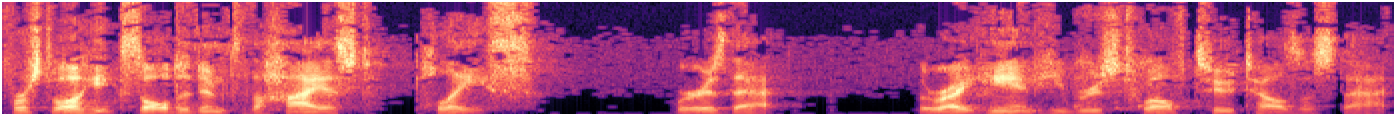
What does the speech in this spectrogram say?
First of all, he exalted him to the highest place. Where is that? The right hand. Hebrews 12:2 tells us that.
